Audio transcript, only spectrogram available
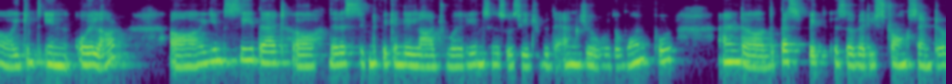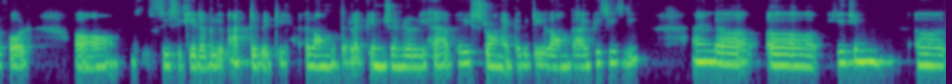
uh, in OLR. Uh, you can see that uh, there is significantly large variance associated with the MJO with the warm pool and the Pacific is a very strong center for uh, CCKW activity along with the, like in general we have very strong activity along the ITCZ and uh, uh, you can, uh,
